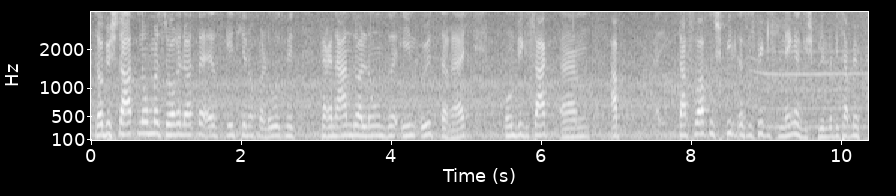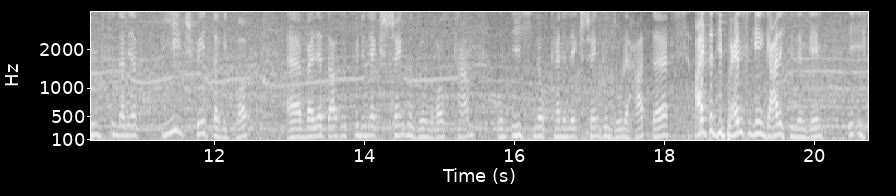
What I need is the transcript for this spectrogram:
So, wir starten nochmal, sorry Leute, es geht hier nochmal los mit Fernando Alonso in Österreich. Und wie gesagt, ähm, ab, das war auch ein Spiel, das ich wirklich länger gespielt habe. Ich habe mir 15 dann erst viel später gekauft, äh, weil ja das jetzt für die Next-Gen-Konsolen rauskam und ich noch keine Next-Gen-Konsole hatte. Alter, die Bremsen gehen gar nicht in dem Game. Ich, ich,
